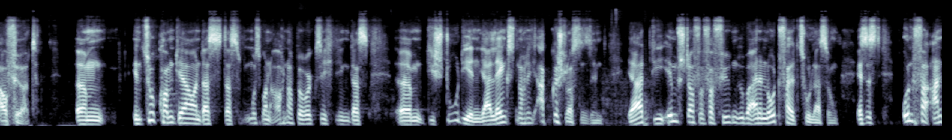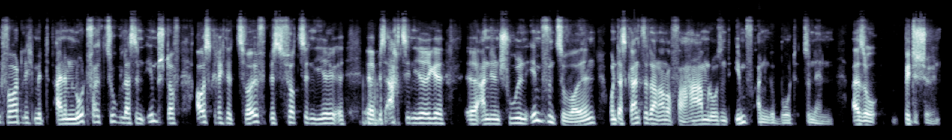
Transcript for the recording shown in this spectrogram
aufhört. Ähm, Hinzu kommt ja, und das, das muss man auch noch berücksichtigen, dass ähm, die Studien ja längst noch nicht abgeschlossen sind. Ja, die Impfstoffe verfügen über eine Notfallzulassung. Es ist unverantwortlich, mit einem notfallzugelassenen Impfstoff ausgerechnet 12 bis 14-Jährige, äh, bis 18-Jährige äh, an den Schulen impfen zu wollen und das Ganze dann auch noch verharmlosend Impfangebot zu nennen. Also bitteschön.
